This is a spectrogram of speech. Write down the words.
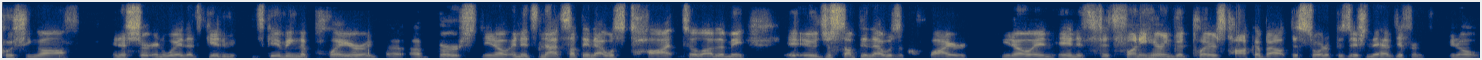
pushing off in a certain way that's giving it's giving the player a, a, burst, you know. And it's not something that was taught to a lot of them. It, it was just something that was acquired, you know. And and it's it's funny hearing good players talk about this sort of position. They have different you know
